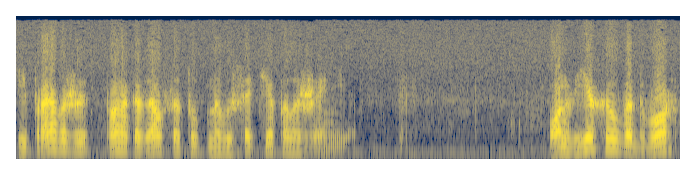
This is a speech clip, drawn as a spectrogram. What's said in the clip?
и, право же, он оказался тут на высоте положения. Он въехал во двор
